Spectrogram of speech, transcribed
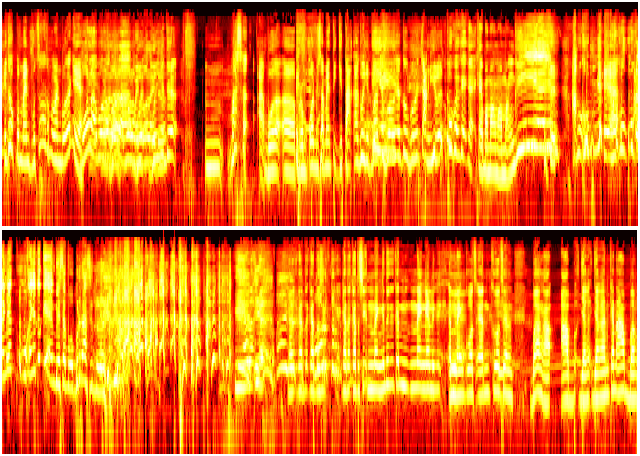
itu pemain futsal atau pemain bolanya ya? Bola, bola, bola, bola, Gue bola gue dia mm, masa bola eh, perempuan bisa main tiki taka gue inget banget Iya, tuh iya. golnya tuh golnya canggih banget. Kok kayak kayak kayak mamang-mamang gini. Akumnya ya. Mu- mukanya mukanya tuh kayak yang biasa bawa beras gitu loh. Gila, Iya. kata, kata, kata, kata, kata si Neng itu kan Neng kan Neng quotes and quotes kan Bang, a- ab, jangan jangankan abang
